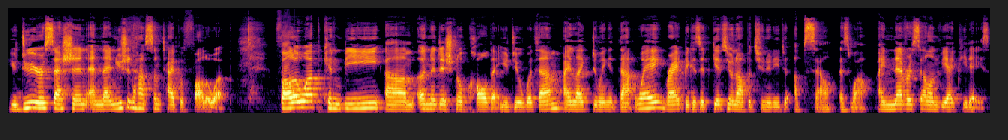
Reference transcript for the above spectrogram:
You do your session, and then you should have some type of follow up. Follow up can be um, an additional call that you do with them. I like doing it that way, right? Because it gives you an opportunity to upsell as well. I never sell on VIP days.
